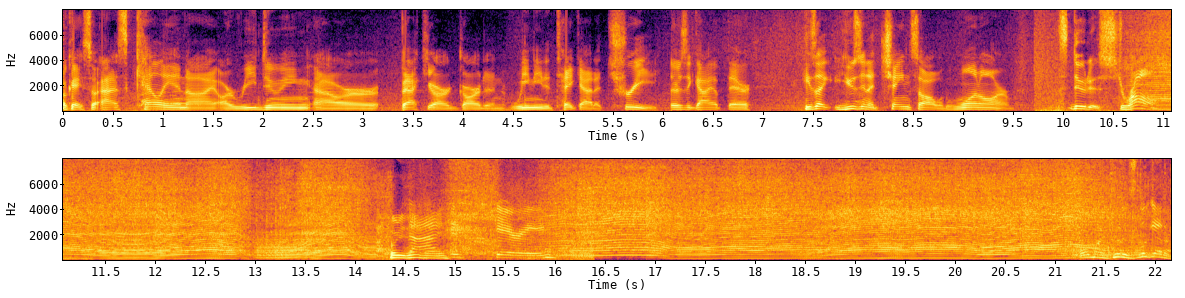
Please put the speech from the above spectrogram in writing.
Okay, so as Kelly and I are redoing our backyard garden, we need to take out a tree. There's a guy up there, he's like using a chainsaw with one arm. This dude is strong. What do you think, That honey? is scary. Oh my goodness, look at him.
